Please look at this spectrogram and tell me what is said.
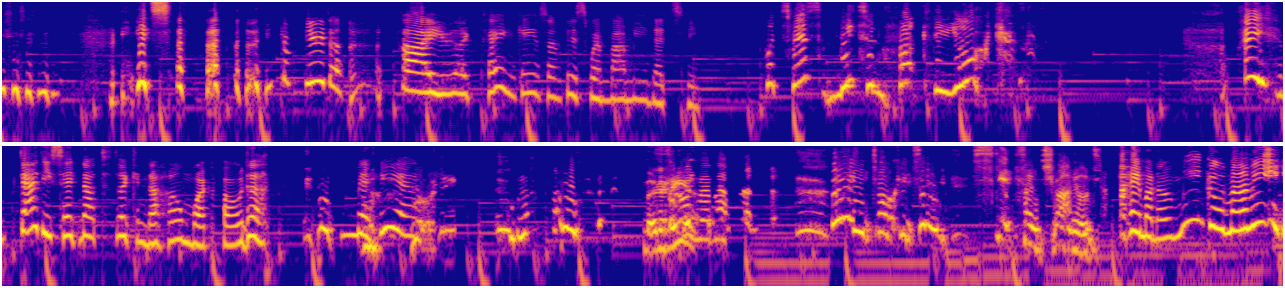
it's a family computer. I like playing games on this when mommy lets me. What's this? Meet and fuck New York. Hey, Daddy said not to look in the homework folder. Maria, about. Who are you talking to? Schizo child. I'm an Omegle, mommy.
